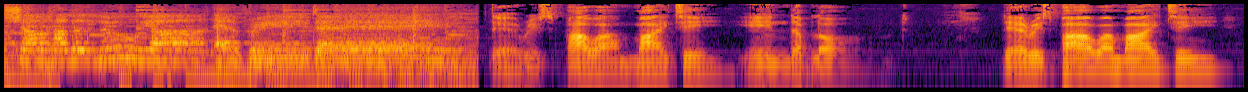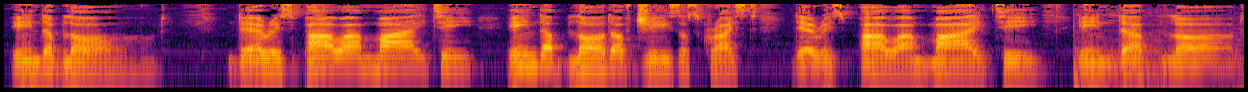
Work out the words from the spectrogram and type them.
Shout hallelujah every day. There is power mighty in the blood. There is power mighty in the blood. There is power mighty in the blood of Jesus Christ. There is power mighty in the blood.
